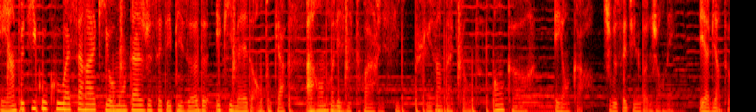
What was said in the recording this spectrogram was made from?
Et un petit coucou à Sarah qui est au montage de cet épisode et qui m'aide en tout cas à rendre les histoires ici plus impactantes encore et encore. Je vous souhaite une bonne journée et à bientôt.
